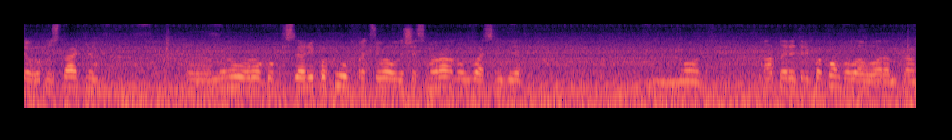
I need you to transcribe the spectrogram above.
цього достатньо. Е, Минулого року після ріпаку працював лише смарагдом два сліди. От. А перед ріпаком була воронка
